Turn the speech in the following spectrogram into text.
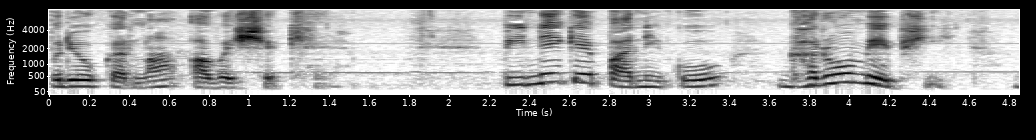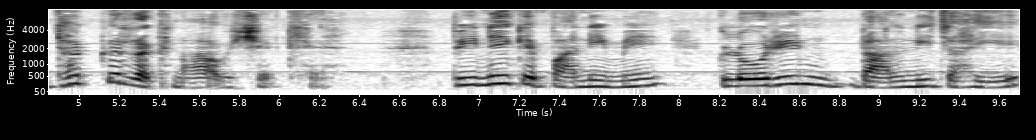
प्रयोग करना आवश्यक है। पीने के पानी को घरों में भी ढककर रखना आवश्यक है। पीने के पानी में क्लोरीन डालनी चाहिए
